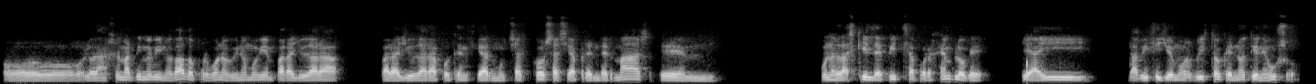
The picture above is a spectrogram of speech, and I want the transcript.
o lo de Ángel Martín me vino dado, pero bueno, vino muy bien para ayudar a, para ayudar a potenciar muchas cosas y aprender más. Eh, una de las skill de pizza, por ejemplo, que, que ahí David y yo hemos visto que no tiene uso.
